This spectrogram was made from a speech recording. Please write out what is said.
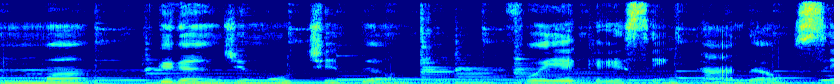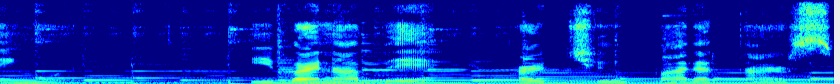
uma grande multidão foi acrescentada ao Senhor. E Barnabé partiu para Tarso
